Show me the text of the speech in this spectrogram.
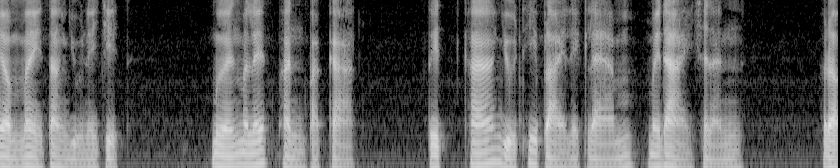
ย่อมไม่ตั้งอยู่ในจิต เหมือนเมล็ดพันธุ์ผักกาดติดค้างอยู่ที่ปลายเหล็กแหลมไม่ได้ฉะนั้น เรา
